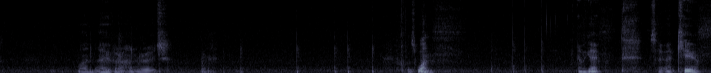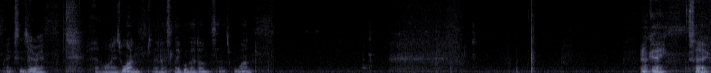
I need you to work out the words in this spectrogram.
1 over 100 equals 1. There we go. So at q, x is 0 and y is 1. So let's label that on. So that's 1. Okay, so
